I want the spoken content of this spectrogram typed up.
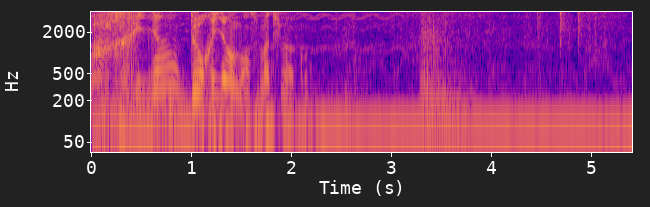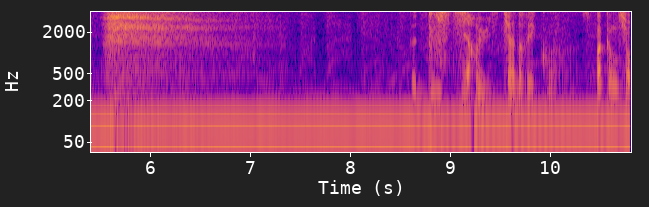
A rien de rien dans ce match-là, quoi. « 12 tirs, 8 cadrés, quoi. C'est pas comme si on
